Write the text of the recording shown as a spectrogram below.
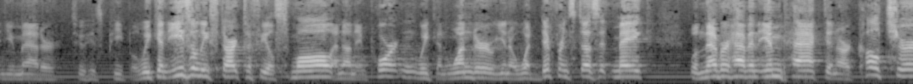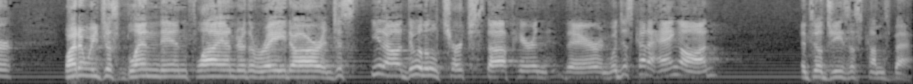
and you matter to his people. We can easily start to feel small and unimportant. We can wonder, you know, what difference does it make? We'll never have an impact in our culture. Why don't we just blend in, fly under the radar, and just, you know, do a little church stuff here and there, and we'll just kind of hang on until Jesus comes back?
